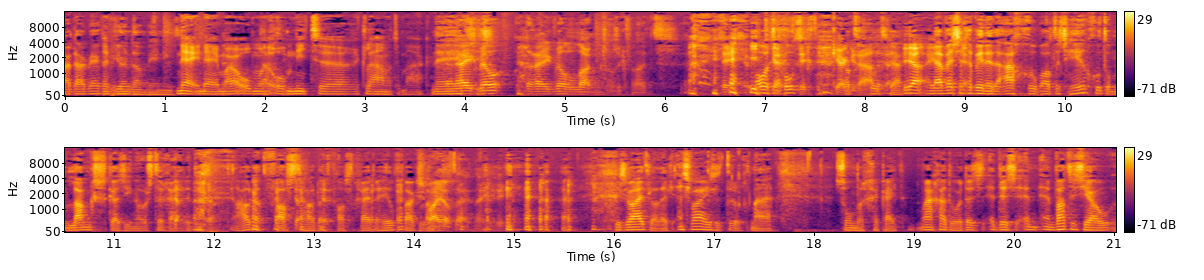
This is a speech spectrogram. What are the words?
maar daar werkt Björn dan weer niet. nee, nee, maar om, eh, om niet eh, reclame te maken. Nee, Daar rijd, ik wel, daar rijd ik wel langs als ik vanuit eh, Oh, het is goed. richting Wat Kerkrade goed, ja. rijd. Ja, ja. Ja, wij zeggen binnen de AGO-groep altijd, heel goed om langs casino's te rijden. Dus hou dat vast, hou dat vast. Je er heel vaak Ik zwaai langs. altijd naar je zwaait wel even. En zwaaien ze terug naar zonder gekheid. Maar ga door. Dus, dus, en, en wat is jouw,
